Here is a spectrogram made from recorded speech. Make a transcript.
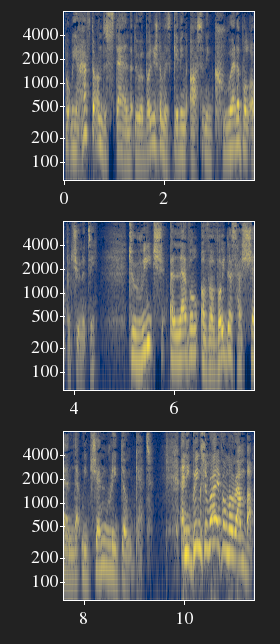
But we have to understand that the Rabban Shalom is giving us an incredible opportunity to reach a level of avodas Hashem that we generally don't get. And he brings a raya from a Rambam.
